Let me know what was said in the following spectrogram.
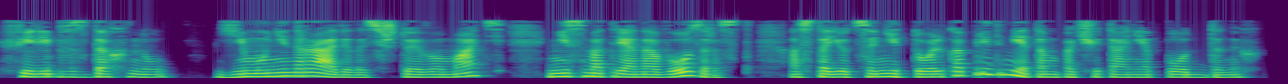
Филипп вздохнул. Ему не нравилось, что его мать, несмотря на возраст, остается не только предметом почитания подданных,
